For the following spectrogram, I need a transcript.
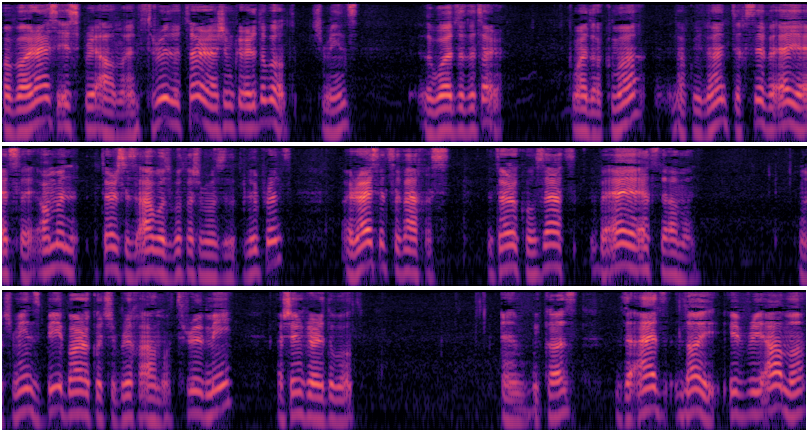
Ba Barais Ispri Alma, and through the Torah Hashem created the world, which means the words of the Torah. Kma like we learned, Ve'eya Etzle Aman, the Torah says, I was with Hashem was the blueprint. The Torah calls that Aman, which means, Be Barakut Shabricha Alma, through me Hashem created the world. And because the ad loy ivri alma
